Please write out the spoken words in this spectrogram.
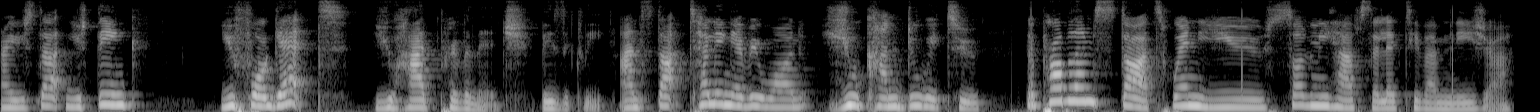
and you start, you think, you forget you had privilege, basically, and start telling everyone you can do it too. The problem starts when you suddenly have selective amnesia.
